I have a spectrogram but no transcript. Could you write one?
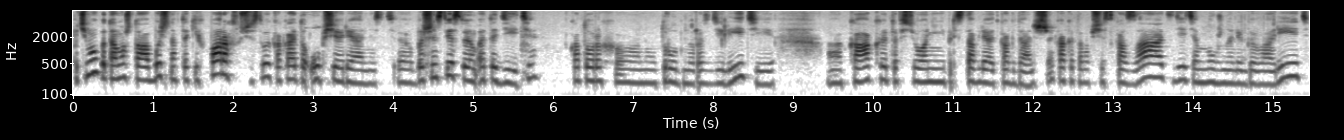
Почему? Потому что обычно в таких парах существует какая-то общая реальность. Э, в большинстве своем это дети, которых э, ну, трудно разделить, и как это все они не представляют, как дальше, как это вообще сказать детям, нужно ли говорить.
